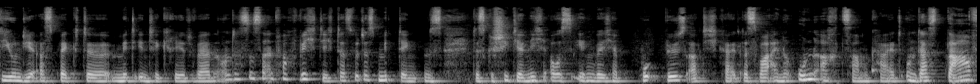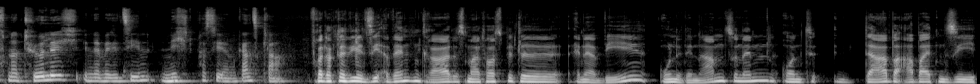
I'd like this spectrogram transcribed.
die und die Aspekte mit integriert werden? Und das ist einfach wichtig, dass wir das mitdenken. Das, das geschieht ja nicht aus irgendwelcher Bösartigkeit. Das war eine Unachtsamkeit. Und das darf natürlich in der Medizin nicht passieren, ganz klar. Frau Dr. Diel, Sie erwähnten gerade Smart Hospital NRW, ohne den Namen zu nennen. Und da bearbeiten Sie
